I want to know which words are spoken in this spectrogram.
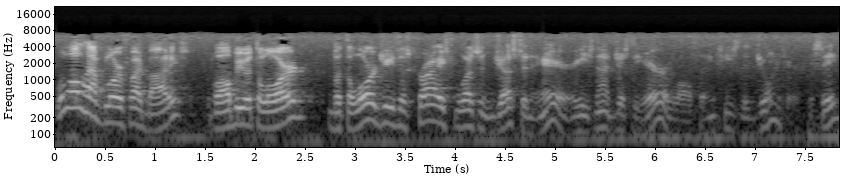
We'll all have glorified bodies. We'll all be with the Lord. But the Lord Jesus Christ wasn't just an heir. He's not just the heir of all things. He's the joint heir. You see?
